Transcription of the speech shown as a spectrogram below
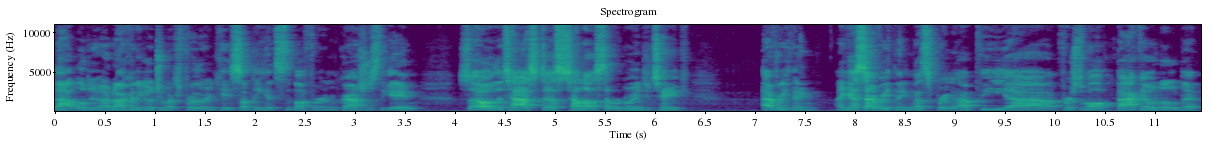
That will do. I'm not going to go too much further in case something hits the buffer and crashes the game. So, the task does tell us that we're going to take everything. I guess everything. Let's bring up the, uh, first of all, back out a little bit.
